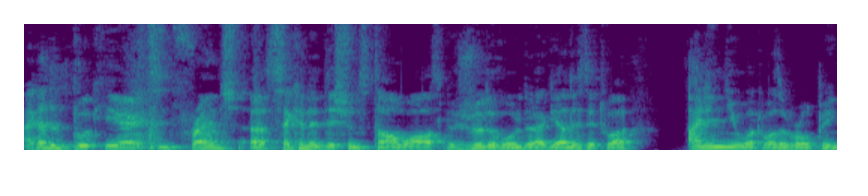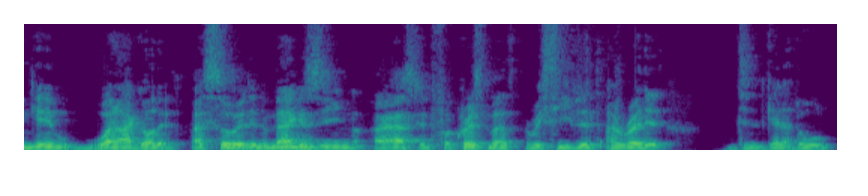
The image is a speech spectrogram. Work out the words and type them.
I got the book here. It's in French, uh, second edition Star Wars, Le Jeu de rôle de la guerre des étoiles. I didn't knew what was a role-playing game when I got it. I saw it in a magazine. I asked it for Christmas, received it, I read it. Didn't get at all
